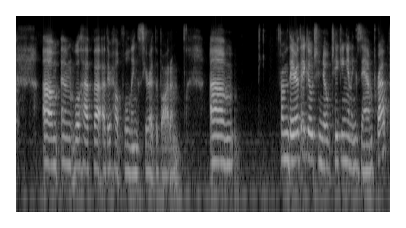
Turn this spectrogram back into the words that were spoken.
um, and we'll have uh, other helpful links here at the bottom. Um, from there, they go to note taking and exam prep.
